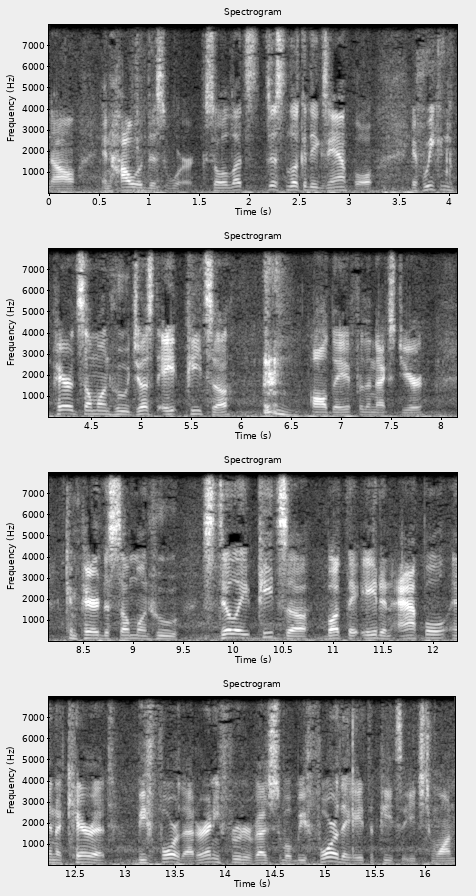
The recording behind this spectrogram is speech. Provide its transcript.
Now, and how would this work? So let's just look at the example. If we compared someone who just ate pizza all day for the next year, compared to someone who still ate pizza, but they ate an apple and a carrot before that, or any fruit or vegetable before they ate the pizza each one,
